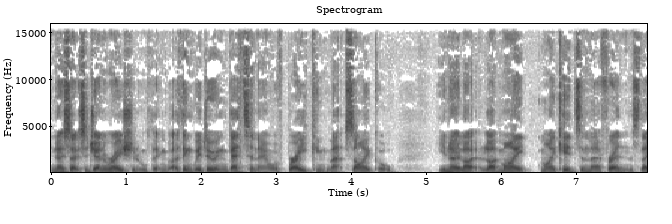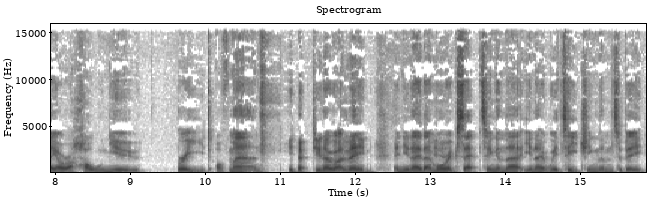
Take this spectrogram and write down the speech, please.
You know, so it's a generational thing. But I think we're doing better now of breaking that cycle. You know, like like my my kids and their friends, they are a whole new breed of man. do you know what I mean? And you know, they're more accepting, and that you know, we're teaching them to be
